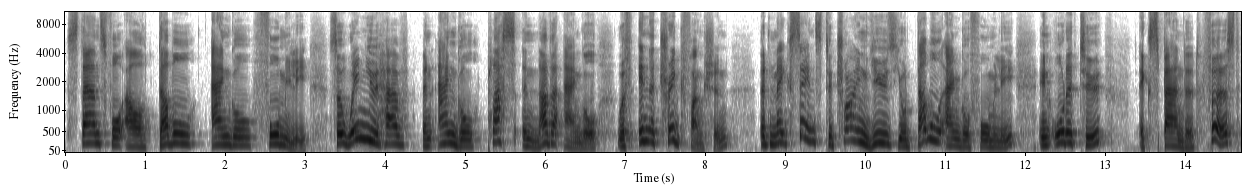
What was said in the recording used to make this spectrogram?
stands for our double angle formulae. So when you have an angle plus another angle within a trig function, it makes sense to try and use your double angle formulae in order to expand it first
